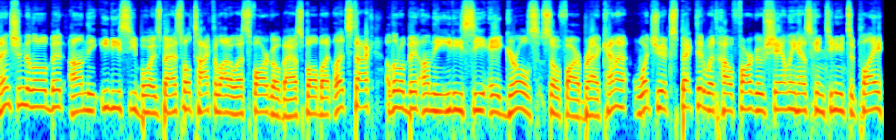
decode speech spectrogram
mentioned a little bit on the EDC boys basketball, talked a lot of West Fargo basketball, but let's talk a little bit on the EDCA girls so far, Brad. Kind of what you expected with how Fargo Shanley has continued to play.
